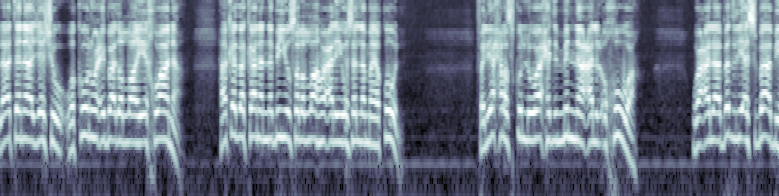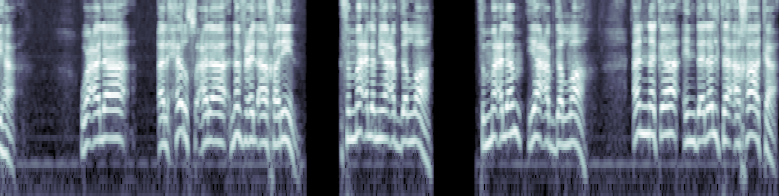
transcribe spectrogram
لا تناجشوا وكونوا عباد الله إخوانا. هكذا كان النبي صلى الله عليه وسلم يقول فليحرص كل واحد منا على الأخوة وعلى بذل أسبابها وعلى الحرص على نفع الآخرين. ثم اعلم يا عبد الله. ثم اعلم يا عبد الله أنك إن دللت أخاك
